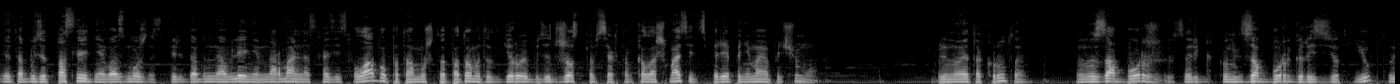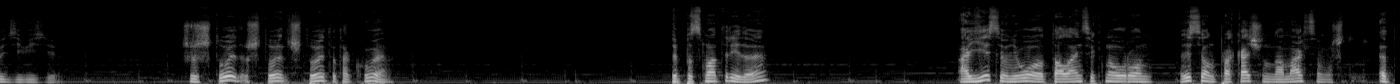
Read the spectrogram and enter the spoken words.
это будет последняя возможность перед обновлением нормально сходить в лабу, потому что потом этот герой будет жестко всех там калашматить. Теперь я понимаю, почему. Блин, ну это круто. Он забор, смотри, как он забор грызет. Ёб твою дивизию. Что, что это, что это, что это такое? Ты посмотри, да? А если у него талантик на урон? Если он прокачан на максимум, что, это,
